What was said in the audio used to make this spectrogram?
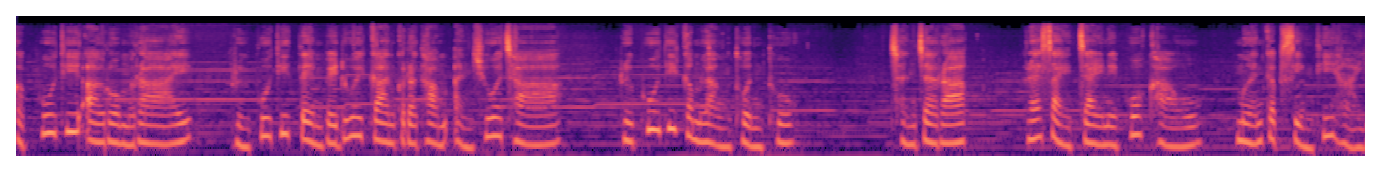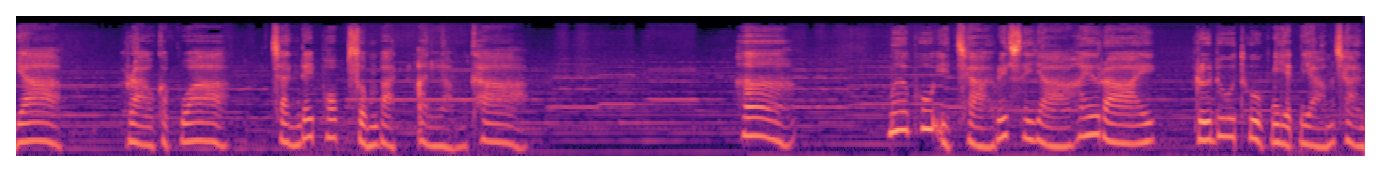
กับผู้ที่อารมณ์ร้าย หรือผู้ที่เต็มไปด้วยการกระทำอันชั่วช้า หรือผู้ที่กำลังทนทุกข์ ฉันจะรักและใส่ใจในพวกเขาเหมือนกับสิ่งที่หายาก ราวกับว่า ฉันได้พบสมบัติอันล้ำค่า 5. เมื่อผู้อิจฉาริษยาให้ร้าย หรือดูถูกเหยียดหยามฉัน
